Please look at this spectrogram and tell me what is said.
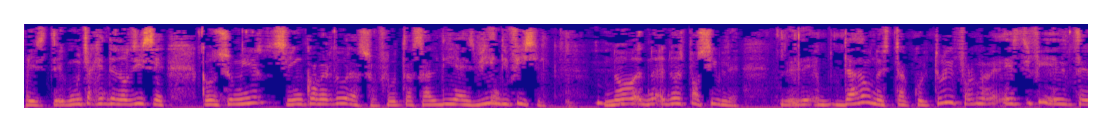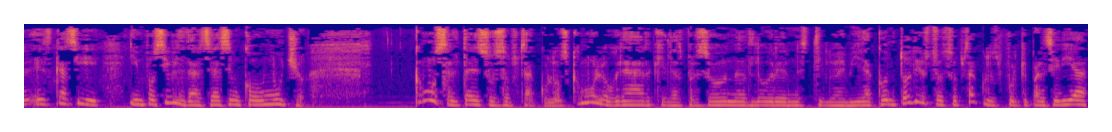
este, mucha gente nos dice consumir cinco verduras o frutas al día es bien difícil. No, no, es posible. Dado nuestra cultura y forma, es, es, es casi imposible darse, hace como mucho. ¿Cómo saltar esos obstáculos? ¿Cómo lograr que las personas logren un estilo de vida con todos estos obstáculos? Porque parecería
